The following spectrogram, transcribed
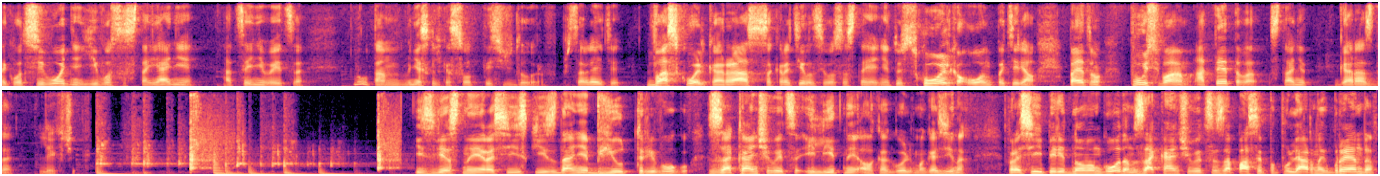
Так вот, сегодня его состояние оценивается, ну, там, в несколько сот тысяч долларов. Представляете? Во сколько раз сократилось его состояние, то есть сколько он потерял. Поэтому пусть вам от этого станет гораздо легче. Известные российские издания бьют тревогу. Заканчивается элитный алкоголь в магазинах. В России перед Новым годом заканчиваются запасы популярных брендов,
